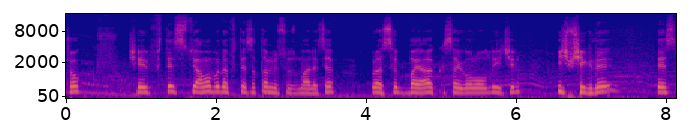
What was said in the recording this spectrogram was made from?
Çok şey vites istiyor ama burada vites atamıyorsunuz maalesef. Burası bayağı kısa yol olduğu için hiçbir şekilde vites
